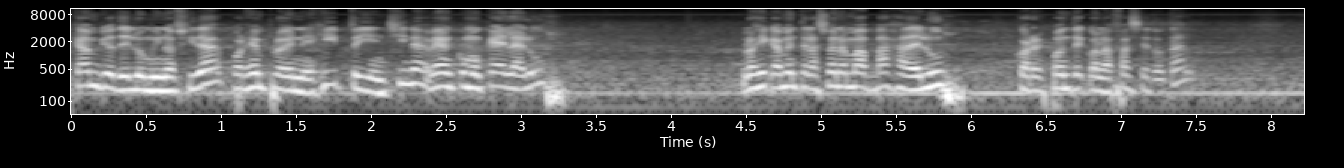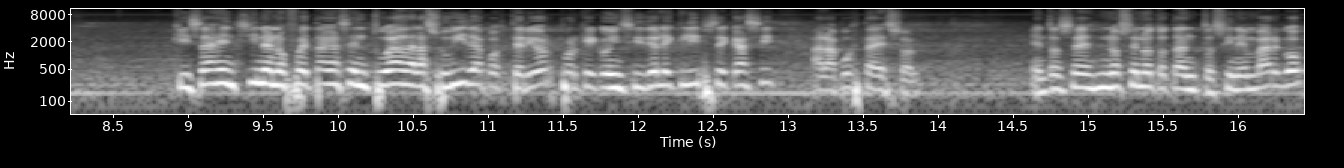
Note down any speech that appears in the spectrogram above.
cambios de luminosidad, por ejemplo en Egipto y en China, vean cómo cae la luz. Lógicamente la zona más baja de luz corresponde con la fase total. Quizás en China no fue tan acentuada la subida posterior porque coincidió el eclipse casi a la puesta de sol. Entonces no se notó tanto. Sin embargo,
